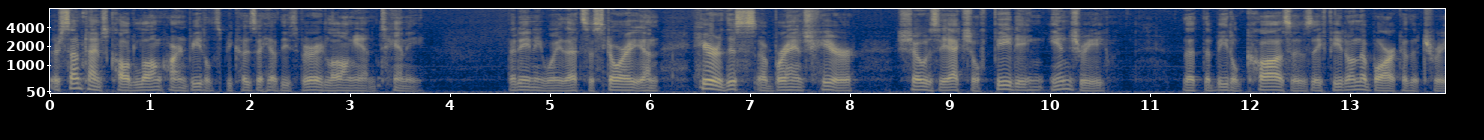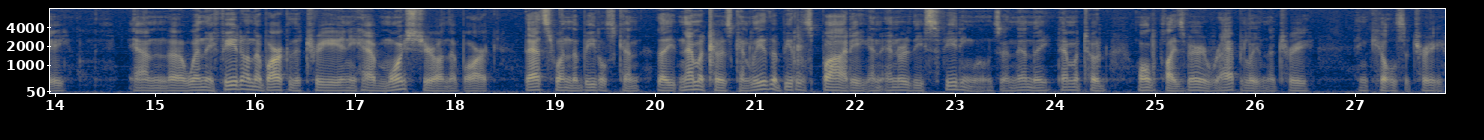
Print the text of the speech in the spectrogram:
They're sometimes called longhorn beetles because they have these very long antennae. But anyway, that's a story. And here, this uh, branch here shows the actual feeding injury that the beetle causes. They feed on the bark of the tree. And uh, when they feed on the bark of the tree and you have moisture on the bark, that's when the beetles can, the nematodes can leave the beetle's body and enter these feeding wounds. And then the nematode multiplies very rapidly in the tree and kills the tree.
